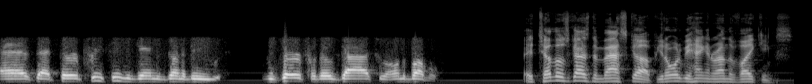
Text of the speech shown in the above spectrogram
as that third preseason game is going to be reserved for those guys who are on the bubble. Hey, tell those guys to mask up. You don't want to be hanging around the Vikings.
